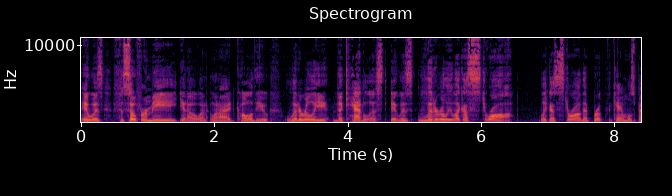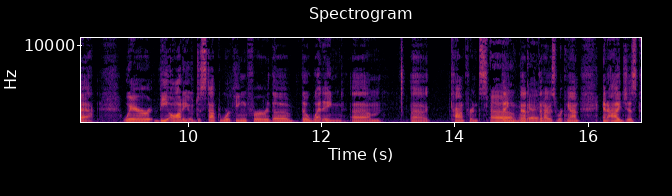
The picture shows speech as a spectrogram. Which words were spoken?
It was so for me, you know, when when I had called you, literally the catalyst. It was literally like a straw like a straw that broke the camel's back, where the audio just stopped working for the the wedding um, uh, conference Oh, thing that okay. that I was working on, and I just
